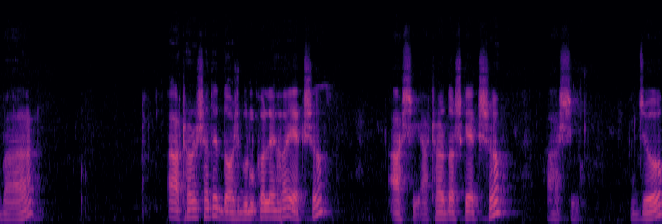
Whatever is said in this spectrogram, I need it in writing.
বা আঠারোর সাথে দশ গুণ করলে হয় একশো আশি। আঠারো দশকে একশো আশি যোগ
